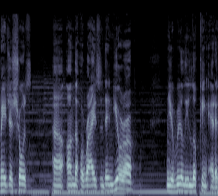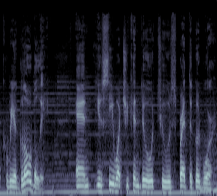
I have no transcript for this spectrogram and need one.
major shows uh, on the horizon in Europe. You're really looking at a career globally, and you see what you can do to spread the good word.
